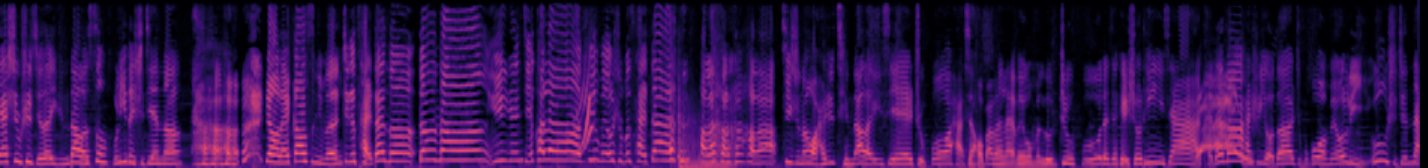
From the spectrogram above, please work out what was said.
大家是不是觉得已经到了送福利的时间呢？让我来告诉你们这个彩蛋呢！当当当，愚人节快乐，并没有什么彩蛋。好了好了好了，其实呢，我还是请到了一些主播还有小伙伴们来为我们录祝福，大家可以收听一下。彩蛋呢还是有的，只不过没有礼物是真的。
